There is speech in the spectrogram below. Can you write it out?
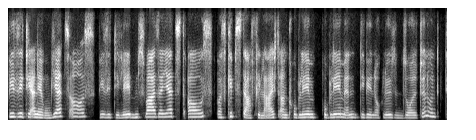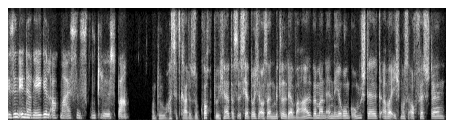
Wie sieht die Ernährung jetzt aus? Wie sieht die Lebensweise jetzt aus? Was gibt es da vielleicht an Problem, Problemen, die wir noch lösen sollten? Und die sind in der Regel auch meistens gut lösbar. Und du hast jetzt gerade so Kochbücher. Das ist ja durchaus ein Mittel der Wahl, wenn man Ernährung umstellt. Aber ich muss auch feststellen,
